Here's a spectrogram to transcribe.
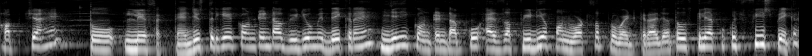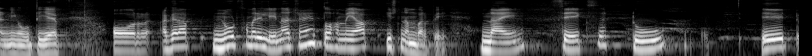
आप चाहें तो ले सकते हैं। जिस तरीके का कंटेंट आप वीडियो में देख रहे हैं, यही कंटेंट आपको as a PDF on WhatsApp provide कराया जाता है। उसके लिए आपको कुछ फ़ीस पे करनी होती है। और अगर आप नोट्स हमारे लेना चाहें तो हमें आप इस नंबर पे nine six two eight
